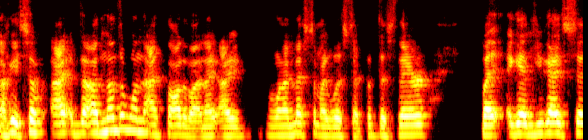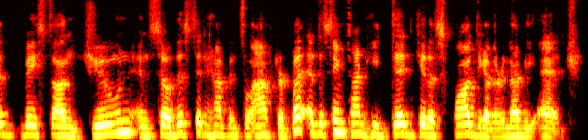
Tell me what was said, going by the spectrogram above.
Okay, so I the, another one that I thought about, and I, I when I messed up my list, I put this there. But again, you guys said based on June, and so this didn't happen until after. But at the same time, he did get a squad together, and that'd be Edge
